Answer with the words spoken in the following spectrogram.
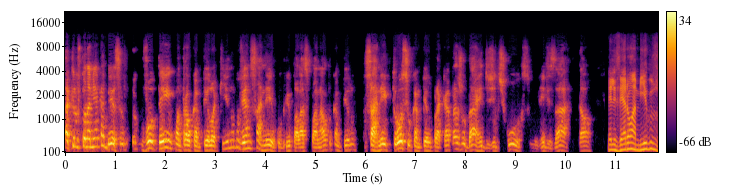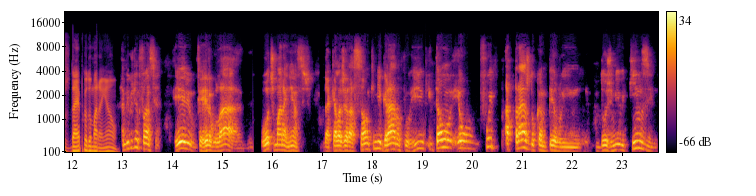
aquilo ficou na minha cabeça. Eu voltei a encontrar o Campelo aqui no governo Sarney. Eu cobri o Palácio Planalto, o Campelo, o Sarney trouxe o Campelo para cá para ajudar a redigir discurso, revisar e tal. Eles eram amigos da época do Maranhão? Amigos de infância. Ele, o Ferreira Goulart, outros maranhenses daquela geração que migraram para o Rio. Então eu fui atrás do Campelo em 2015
